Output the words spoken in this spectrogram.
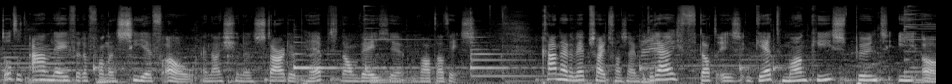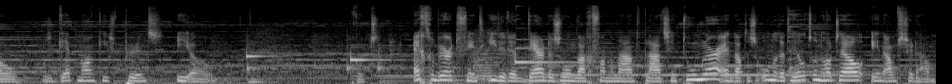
tot het aanleveren van een CFO. En als je een start-up hebt, dan weet je wat dat is. Ga naar de website van zijn bedrijf, dat is getmonkeys.io. Dus getmonkeys.io. Goed. Echt gebeurd vindt iedere derde zondag van de maand plaats in Toemler. En dat is onder het Hilton Hotel in Amsterdam.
